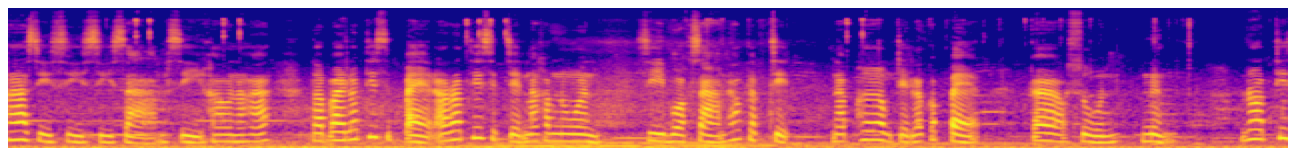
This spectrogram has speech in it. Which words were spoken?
5 4 4 4 3 4 เข้านะคะ ต่อไปรอบที่ 18 เอารอบที่ 17 มาคำนวณ 4 บวก 3 เท่ากับ 7 นับเพิ่ม 7 แล้วก็ 8 9 0 1 รอบที่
